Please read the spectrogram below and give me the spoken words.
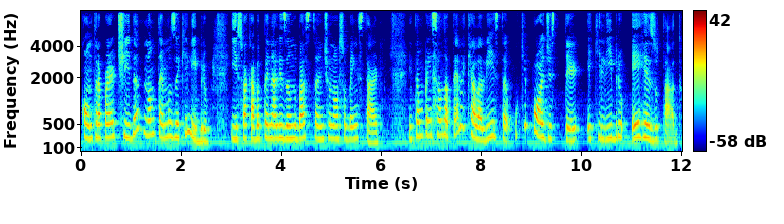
contrapartida, não temos equilíbrio. E isso acaba penalizando bastante o nosso bem-estar. Então, pensando até naquela lista, o que pode ter equilíbrio e resultado?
